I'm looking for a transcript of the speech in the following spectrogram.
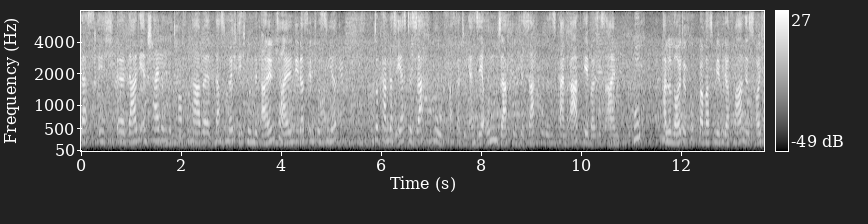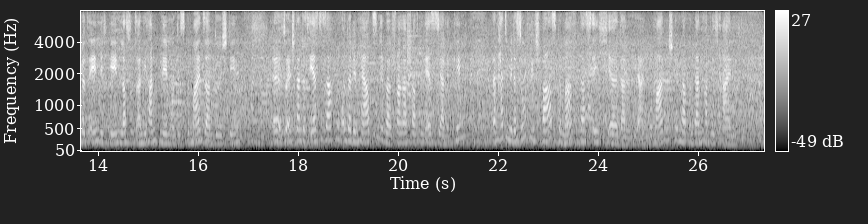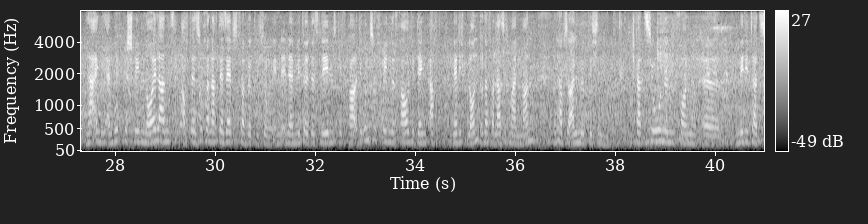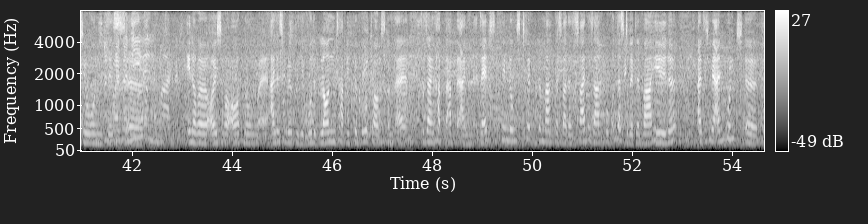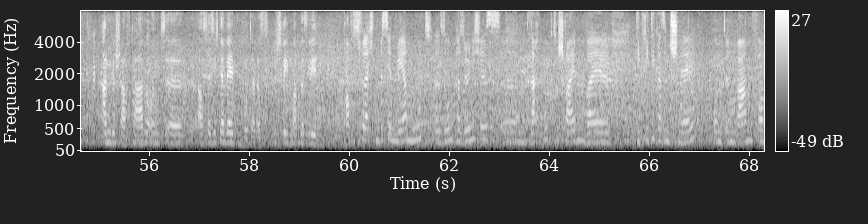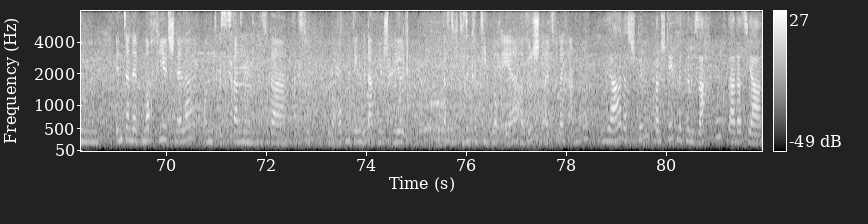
dass ich äh, da die Entscheidung getroffen habe, das möchte ich nur mit allen teilen, die das interessiert. Und so kam das erste Sachbuch, was natürlich ein sehr unsachliches Sachbuch ist. Es ist kein Ratgeber, es ist ein Buch. Hallo Leute, guckt mal, was mir widerfahren ist. Euch wird es ähnlich gehen. Lasst uns an die Hand nehmen und es gemeinsam durchstehen. Äh, so entstand das erste Sachbuch unter dem Herzen über Schwangerschaft und erstes Jahr mit Kind. Dann hatte mir das so viel Spaß gemacht, dass ich äh, dann wieder einen Roman geschrieben habe und dann habe ich ein, ja, eigentlich ein Buch geschrieben, Neuland auf der Suche nach der Selbstverwirklichung in, in der Mitte des Lebens. Die, Frau, die unzufriedene Frau, die denkt, ach, werde ich blond oder verlasse ich meinen Mann und habe so alle möglichen Stationen von äh, Meditation bis äh, innere, äußere Ordnung, äh, alles Mögliche. Wurde blond, habe mich gebotoxt und äh, sozusagen habe hab einen Selbstfindungstrip gemacht. Das war das zweite Sachbuch. Und das dritte war Hilde, als ich mir einen Hund äh, angeschafft habe und äh, aus der Sicht der Welpenmutter das beschrieben habe, das Leben. Braucht es vielleicht ein bisschen mehr Mut, so ein persönliches ähm, Sachbuch zu schreiben, weil die Kritiker sind schnell und im Rahmen vom Internet noch viel schneller. Und ist es dann, hast du da, hattest du überhaupt mit dem Gedanken gespielt, dass dich diese Kritik noch eher erwischt als vielleicht andere? Ja, das stimmt. Man steht mit einem Sachbuch, da das ja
